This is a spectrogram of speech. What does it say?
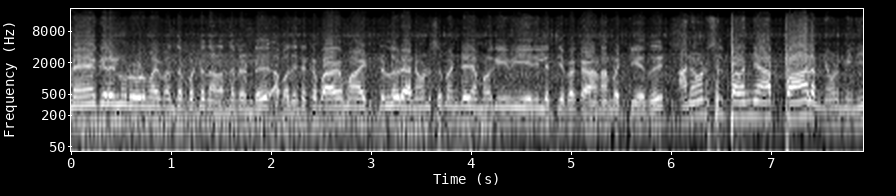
മേഖലകളും റോഡുമായി ബന്ധപ്പെട്ട് നടന്നിട്ടുണ്ട്. അപ്പോൾ അതിന്റെയൊക്കെ ഭാഗമായിട്ടുള്ള ഒരു അനൗൺസ്മെന്റ് നമ്മൾ ഈ ഏരിയയിൽ എത്തിയപ്പോൾ കാണാൻ പറ്റിയത്. അനൗൺസിൽ പറഞ്ഞ ആ പാലം നമ്മൾ മിനി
